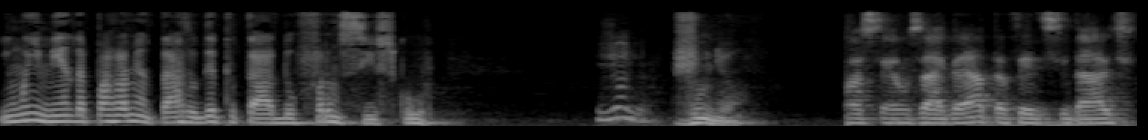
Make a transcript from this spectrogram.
e uma emenda parlamentar do deputado Francisco Júnior. Júnior nós temos a grata felicidade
